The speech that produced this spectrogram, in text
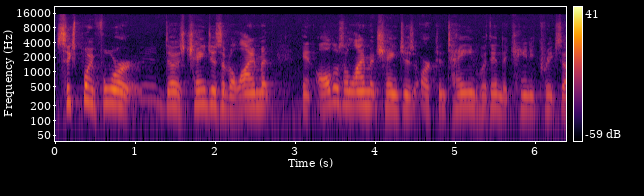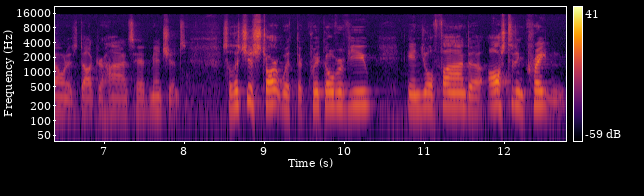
6.4 does changes of alignment, and all those alignment changes are contained within the Caney Creek zone, as Dr. Hines had mentioned. So let's just start with the quick overview, and you'll find uh, Austin and Creighton.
